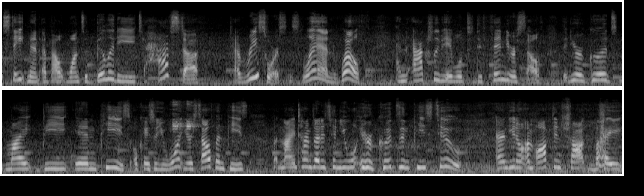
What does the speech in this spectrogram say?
statement about one's ability to have stuff, to have resources, land, wealth, and actually be able to defend yourself, that your goods might be in peace. Okay, so you want yourself in peace, but nine times out of ten, you want your goods in peace too. And you know, I'm often shocked by,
